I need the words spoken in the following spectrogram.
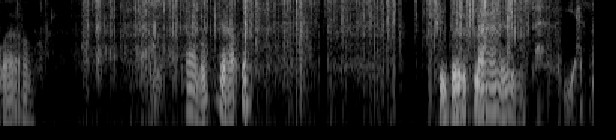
Wow. I love that. Two butterflies. Yes.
